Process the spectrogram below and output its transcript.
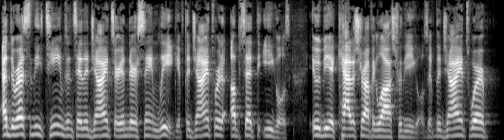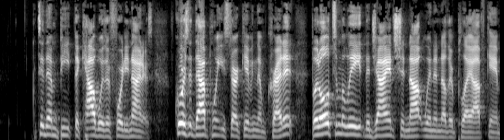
at the rest of these teams and say the Giants are in their same league. If the Giants were to upset the Eagles, it would be a catastrophic loss for the Eagles. If the Giants were to then beat the Cowboys or 49ers, of course, at that point, you start giving them credit, but ultimately, the Giants should not win another playoff game.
